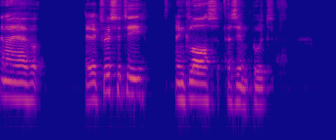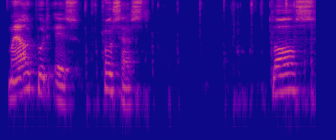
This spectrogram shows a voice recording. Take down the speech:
and I have electricity and glass as input. My output is processed glass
